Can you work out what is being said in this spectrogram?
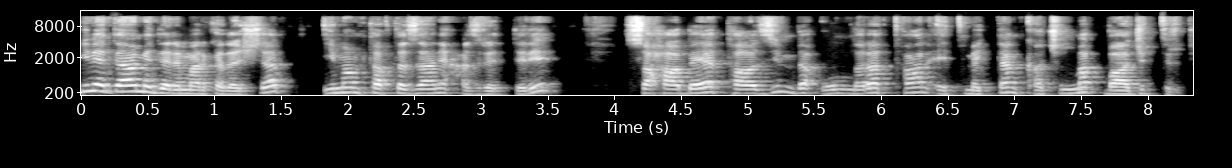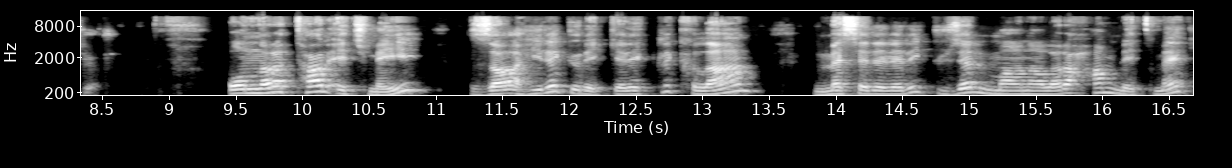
Yine devam edelim arkadaşlar. İmam Taftazani Hazretleri sahabeye tazim ve onlara tan etmekten kaçınmak vaciptir diyor. Onlara tan etmeyi zahire göre gerekli kılan meseleleri güzel manalara hamletmek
